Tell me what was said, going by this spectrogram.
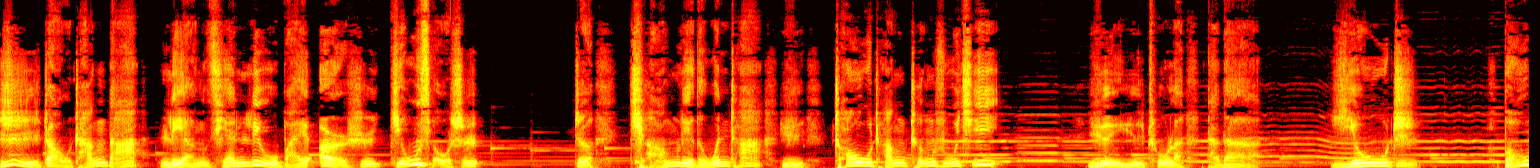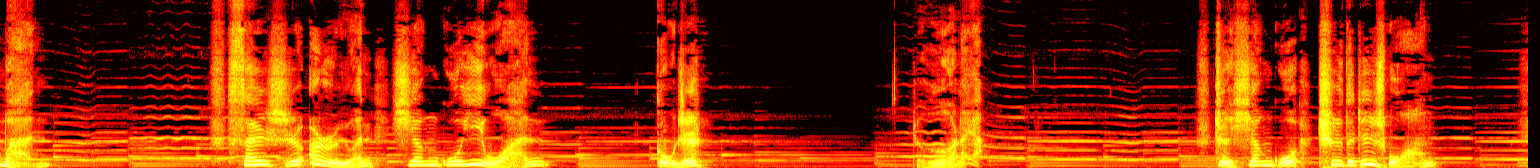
日照长达两千六百二十九小时，这强烈的温差与超长成熟期，孕育出了它的优质饱满。三十二元香锅一碗，够值。这饿了呀，这香锅吃的真爽，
